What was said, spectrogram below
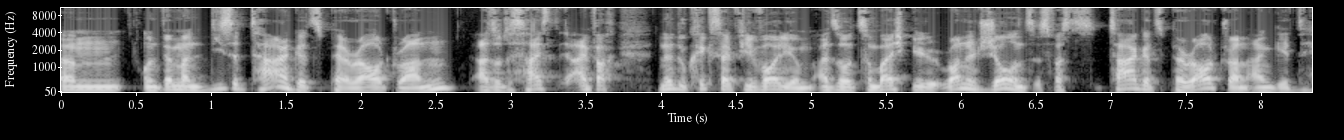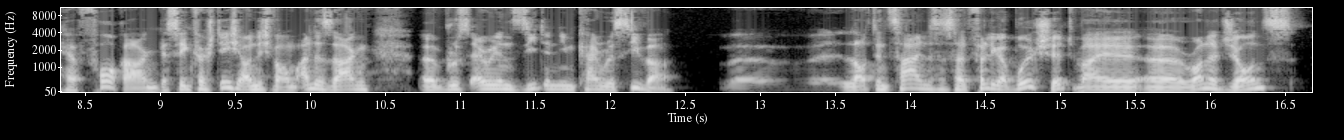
Ähm, und wenn man diese Targets per Route Run, also das heißt einfach, ne, du kriegst halt viel Volume. Also zum Beispiel Ronald Jones ist was Targets per Route Run angeht hervorragend. Deswegen verstehe ich auch nicht, warum alle sagen, äh, Bruce Arians sieht in ihm keinen Receiver laut den Zahlen ist es halt völliger Bullshit, weil äh, Ronald Jones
